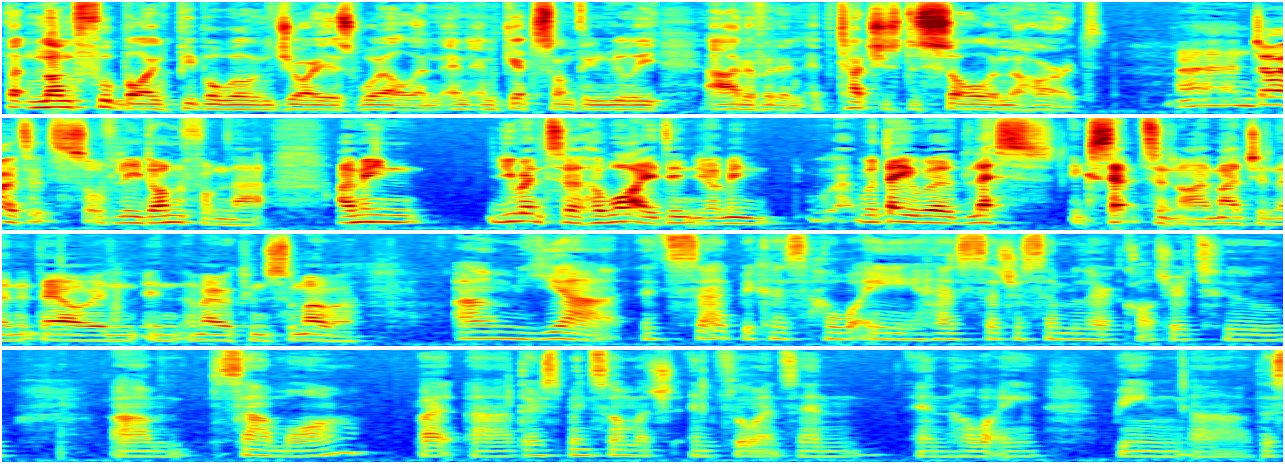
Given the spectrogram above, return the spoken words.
that non-footballing people will enjoy as well, and, and, and get something really out of it, and it touches the soul and the heart. Uh, and Joe, to sort of lead on from that, I mean, you went to Hawaii, didn't you? I mean, were they were less acceptant, I imagine, than they are in, in American Samoa. Um, yeah, it's sad because Hawaii has such a similar culture to um, Samoa, but uh, there's been so much influence in in Hawaii, being uh, the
